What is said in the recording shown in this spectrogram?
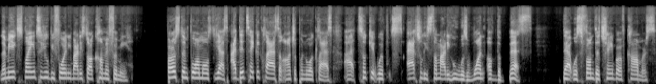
let me explain to you before anybody start coming for me first and foremost yes i did take a class an entrepreneur class i took it with actually somebody who was one of the best that was from the chamber of commerce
